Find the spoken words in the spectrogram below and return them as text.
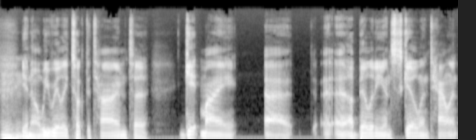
mhm. You know, we really took the time to get my uh, ability and skill and talent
